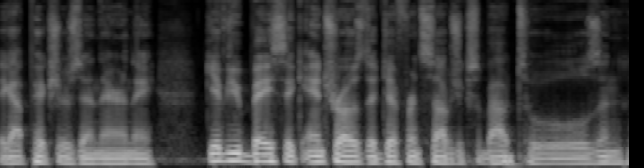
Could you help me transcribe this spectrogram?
they got pictures in there and they give you basic intros to different subjects about tools and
